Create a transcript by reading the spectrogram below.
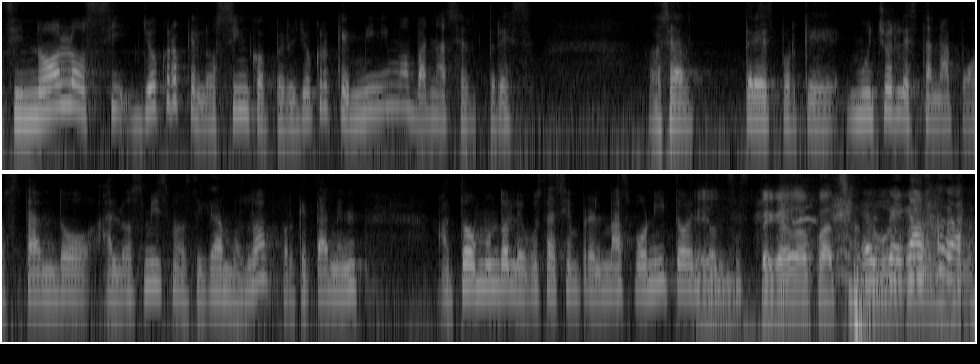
Si no los, yo creo que los cinco, pero yo creo que mínimo van a ser tres. O sea, tres, porque muchos le están apostando a los mismos, digamos, ¿no? Porque también a todo mundo le gusta siempre el más bonito, entonces... El pegado a Quats, El pegado,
